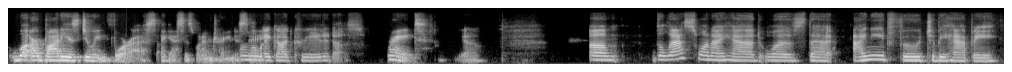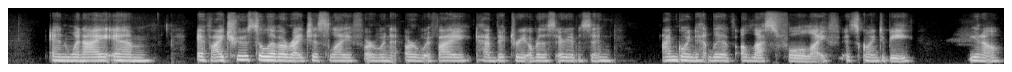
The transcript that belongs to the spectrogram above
what our body is doing for us i guess is what i'm trying to Well, say the way God created us. right Yeah. Um, the last one I had was that I need food to be happy. And when I am, if I choose to live a righteous life or when, or if I have victory over this area of sin, I'm going to live a less full life. It's going to be, you know,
